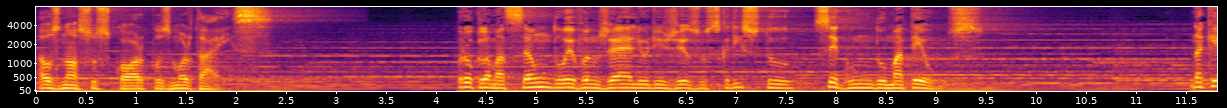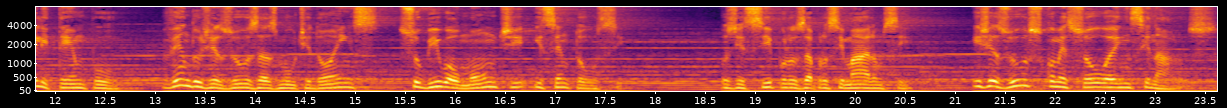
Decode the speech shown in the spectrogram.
aos nossos corpos mortais. Proclamação do Evangelho de Jesus Cristo, segundo Mateus. Naquele tempo, vendo Jesus as multidões, subiu ao monte e sentou-se. Os discípulos aproximaram-se e Jesus começou a ensiná-los.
